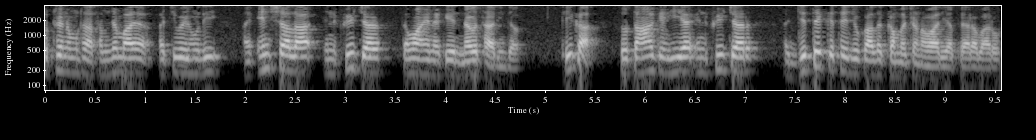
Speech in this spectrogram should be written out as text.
सुठे नमूने सां सम्झ में अची वई हूंदी ऐं इनशाला इन फ्यूचर तव्हां हिनखे न विसारींदव ठीकु आहे सो तव्हांखे हीअ इन फ्यूचर जिते किथे जेको आहे त कमु अचण वारी आहे प्यारा ॿारो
